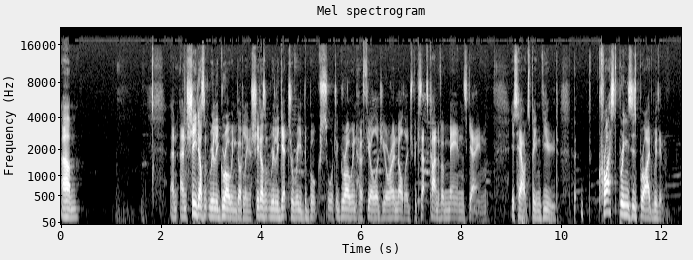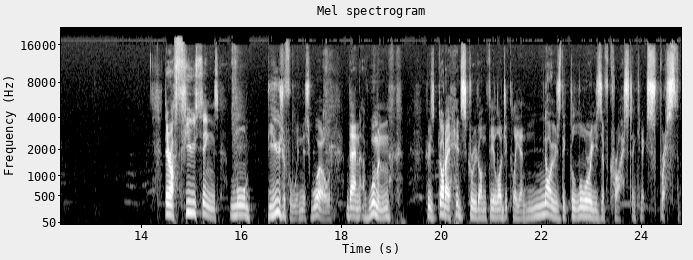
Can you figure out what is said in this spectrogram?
Um, and, and she doesn't really grow in godliness. She doesn't really get to read the books or to grow in her theology or her knowledge because that's kind of a man's game, is how it's been viewed. But Christ brings his bride with him. There are few things more beautiful in this world than a woman who's got her head screwed on theologically and knows the glories of Christ and can express them.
